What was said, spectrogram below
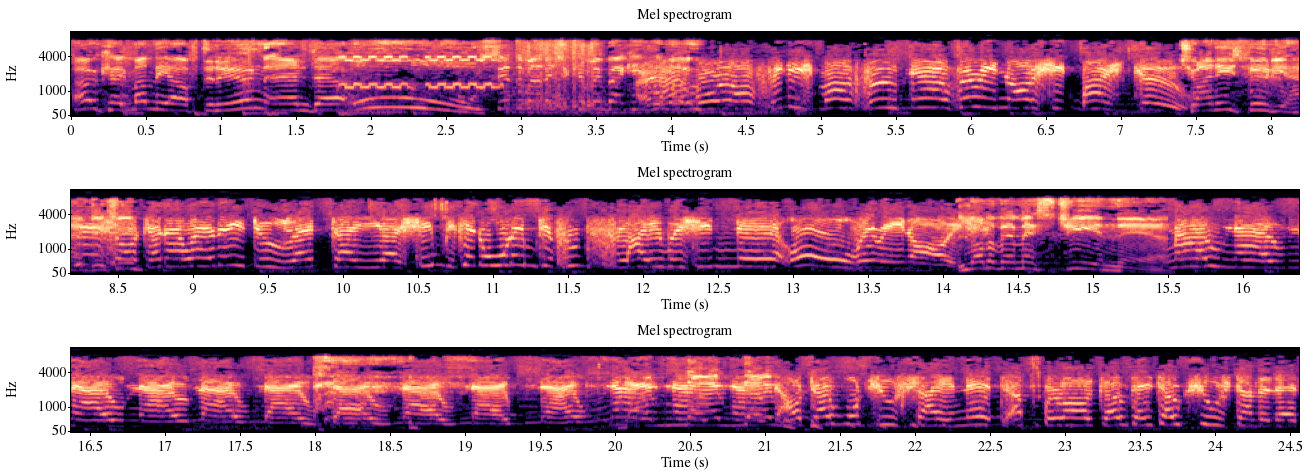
Okay, Monday afternoon, and uh, ooh, Sid the manager coming back in. Hello, boy, I've finished my food now. Very nice it was, too. Chinese food you had, Yes, did I you? don't know how they do that. They uh, seem to get all them different flavours in there. Oh, very nice. A lot of MSG in there. No, no, no, no. I don't want you saying that. Up where I go, they don't use none of that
